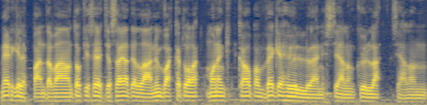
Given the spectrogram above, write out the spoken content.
merkille pantavaa on toki se, että jos ajatellaan nyt vaikka tuolla monenkin kaupan vegehyllyä, niin siellä on kyllä, siellä on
